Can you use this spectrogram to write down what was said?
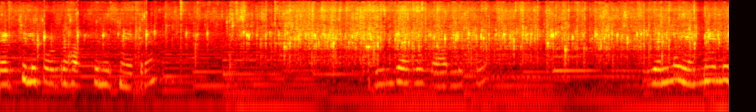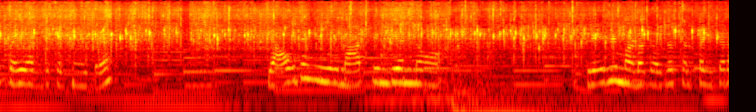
ರೆಡ್ ಚಿಲ್ಲಿ ಪೌಡ್ರ್ ಹಾಕ್ತೀನಿ ಸ್ನೇಹಿತರೆ. ಜಿಂಜರು ಗಾರ್ಲಿಕ್ಕು ಇವೆಲ್ಲ ಎಣ್ಣೆಯಲ್ಲಿ ಫ್ರೈ ಆಗಬೇಕು ಸ್ನೇಹಿತರೆ. ಯಾವುದೇ ನೀವು ನಾರ್ತ್ ಇಂಡಿಯನ್ನು ಗ್ರೇವಿ ಮಾಡೋದಾದ್ರೆ ಸ್ವಲ್ಪ ಈ ಥರ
